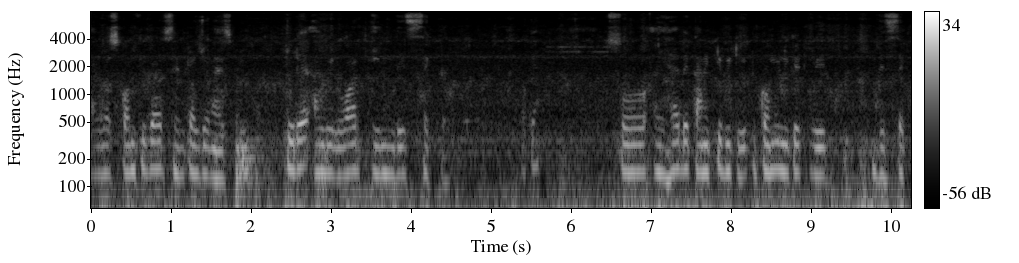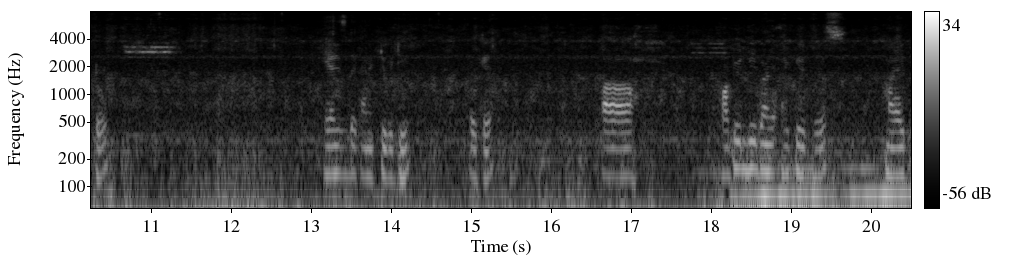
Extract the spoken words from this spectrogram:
I was configured Central Zone ISP. Today I will work in this sector. Okay. So I have a connectivity to communicate with this sector here is the connectivity. Okay. Uh, what will be my IP address? My IP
